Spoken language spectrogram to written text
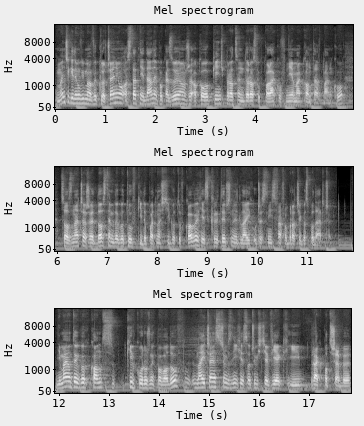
W momencie, kiedy mówimy o wykluczeniu, ostatnie dane pokazują, że około 5% dorosłych Polaków nie ma konta w banku, co oznacza, że dostęp do gotówki, do płatności gotówkowych jest krytyczny dla ich uczestnictwa w obrocie gospodarczym. Nie mają tego kont z kilku różnych powodów. Najczęstszym z nich jest oczywiście wiek i brak potrzeby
